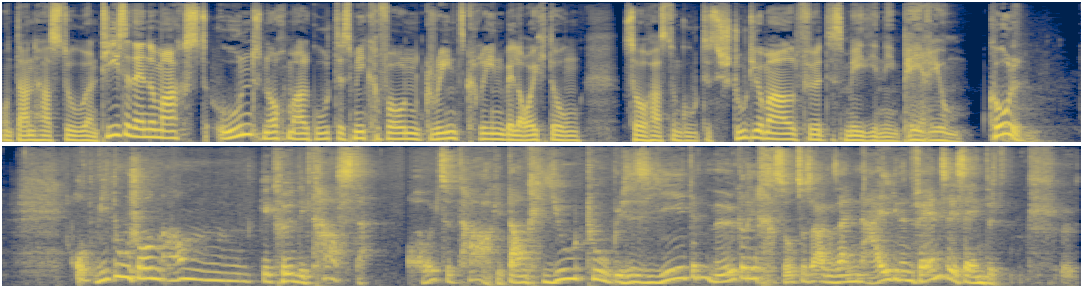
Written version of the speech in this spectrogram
Und dann hast du einen Teaser, den du machst und nochmal gutes Mikrofon, Greenscreen, Beleuchtung. So hast du ein gutes Studio mal für das Medienimperium. Cool. Und wie du schon angekündigt hast, heutzutage, dank YouTube, ist es jedem möglich, sozusagen seinen eigenen Fernsehsender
